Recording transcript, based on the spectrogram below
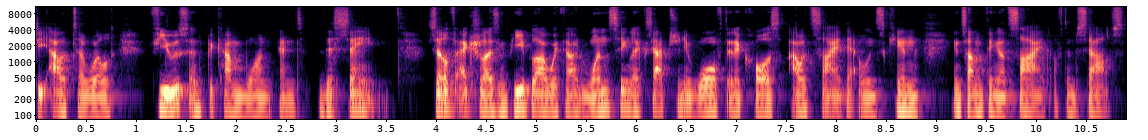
the outer world fuse and become one and the same. Self actualizing people are without one single exception involved in a cause outside their own skin, in something outside of themselves.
